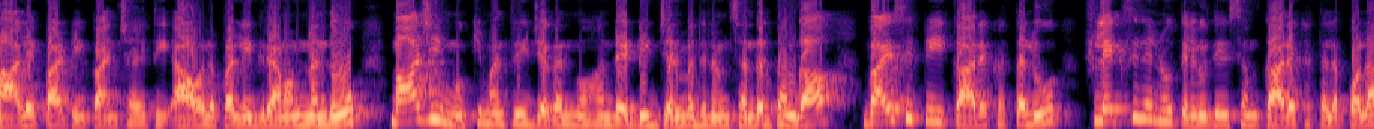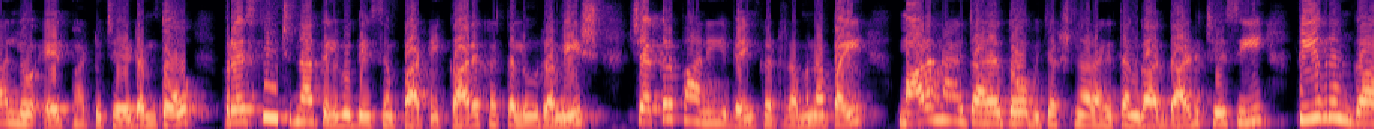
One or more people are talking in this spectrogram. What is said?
మాలేపాటి పంచాయతీ ఆవలపల్లి గ్రామం నందు మాజీ ముఖ్యమంత్రి జగన్మోహన్ రెడ్డి జన్మదినం సందర్భంగా వైసీపీ కార్యకర్తలు ఫ్లెక్సీలను తెలుగుదేశం కార్యకర్తల పొలాల్లో ఏర్పాటు చేయడంతో ప్రశ్నించిన తెలుగుదేశం పార్టీ కార్యకర్తలు రమేష్ చక్రపాణి వెంకట రమణపై మారణాయుధాలతో విచక్షణ రహితంగా దాడి చేసి తీవ్రంగా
